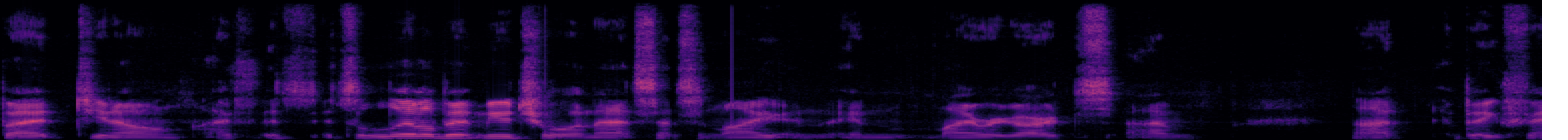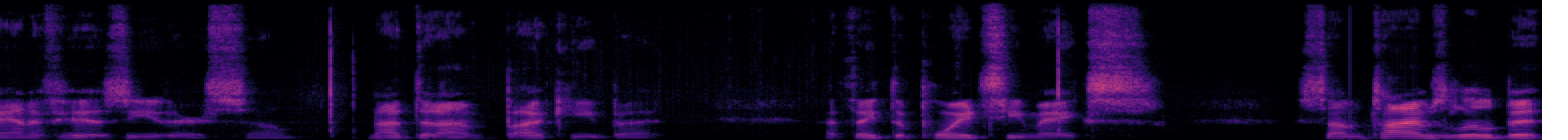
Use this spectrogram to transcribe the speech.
But you know, I, it's it's a little bit mutual in that sense. In my in, in my regards, I'm not a big fan of his either. So, not that I'm Bucky, but I think the points he makes sometimes a little bit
